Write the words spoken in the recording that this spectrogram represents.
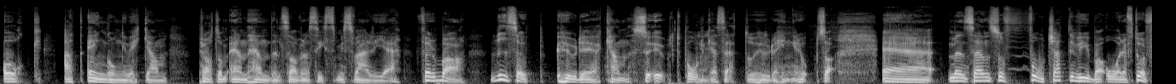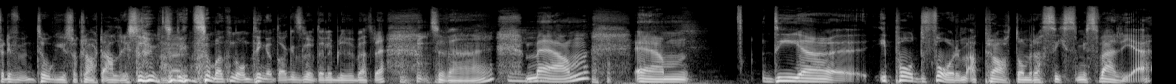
Och att en gång i veckan prata om en händelse av rasism i Sverige. För att bara visa upp hur det kan se ut på olika sätt och hur det hänger ihop. Så. Eh, men sen så fortsatte vi ju bara år efter år för det tog ju såklart aldrig slut. Det är inte som att någonting har tagit slut eller blivit bättre. Tyvärr. Men ehm, det i poddform att prata om rasism i Sverige.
